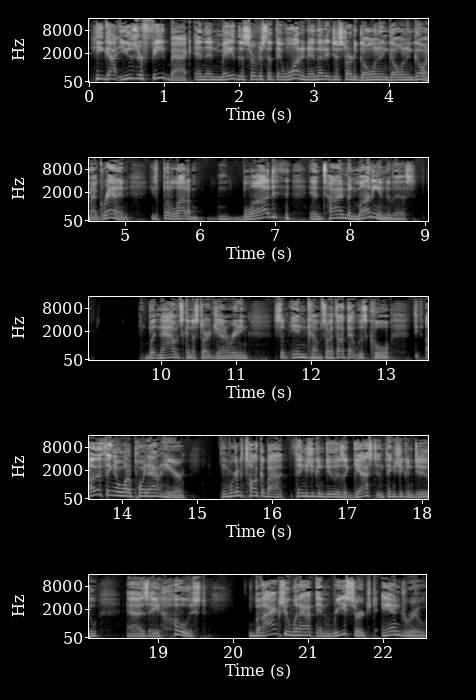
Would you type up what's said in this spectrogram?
He got user feedback and then made the service that they wanted, and then it just started going and going and going. Now, granted, he's put a lot of blood and time and money into this, but now it's going to start generating some income. So I thought that was cool. The other thing I want to point out here, and we're going to talk about things you can do as a guest and things you can do as a host. But I actually went out and researched Andrew,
